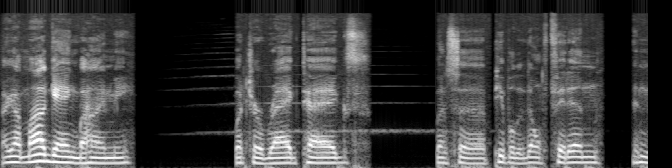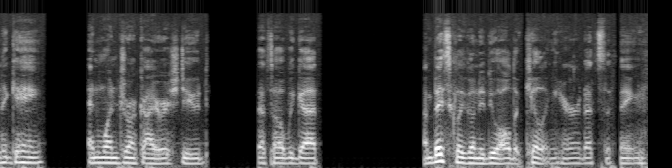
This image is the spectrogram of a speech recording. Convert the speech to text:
I got my gang behind me. Bunch of ragtags. Bunch of people that don't fit in in the gang. And one drunk Irish dude. That's all we got. I'm basically going to do all the killing here. That's the thing.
